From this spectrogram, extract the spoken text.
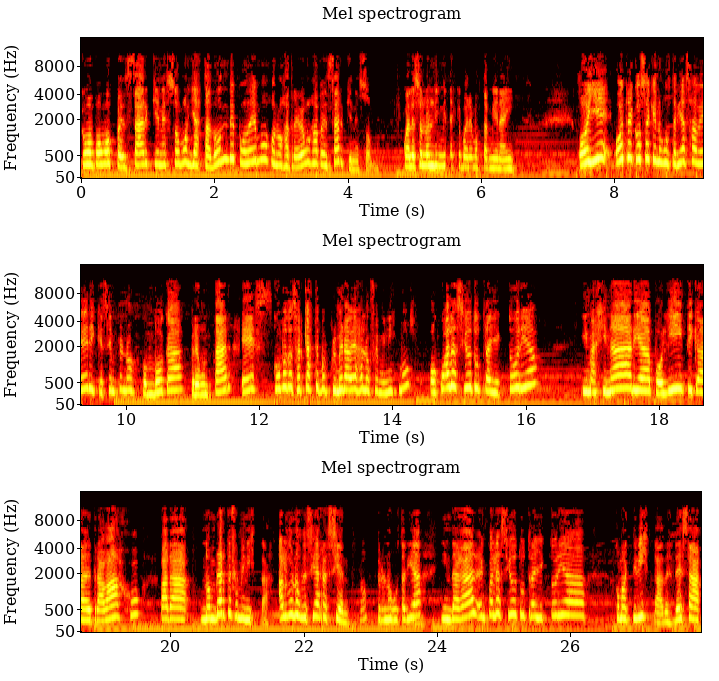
Cómo podemos pensar quiénes somos y hasta dónde podemos o nos atrevemos a pensar quiénes somos. Cuáles son los límites que ponemos también ahí. Oye, otra cosa que nos gustaría saber y que siempre nos convoca preguntar es cómo te acercaste por primera vez a los feminismos o cuál ha sido tu trayectoria imaginaria, política, de trabajo para nombrarte feminista. Algo nos decías recién, ¿no? Pero nos gustaría indagar en cuál ha sido tu trayectoria como activista, desde esa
